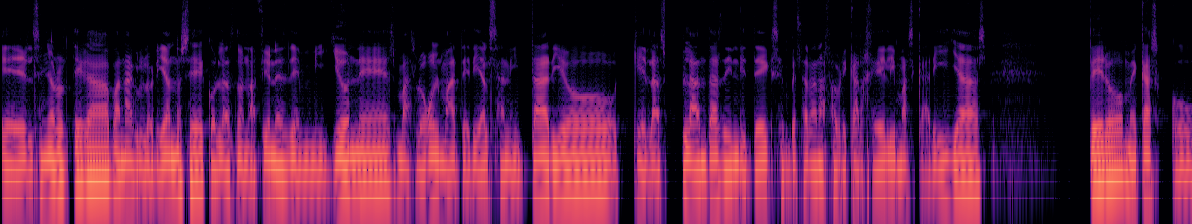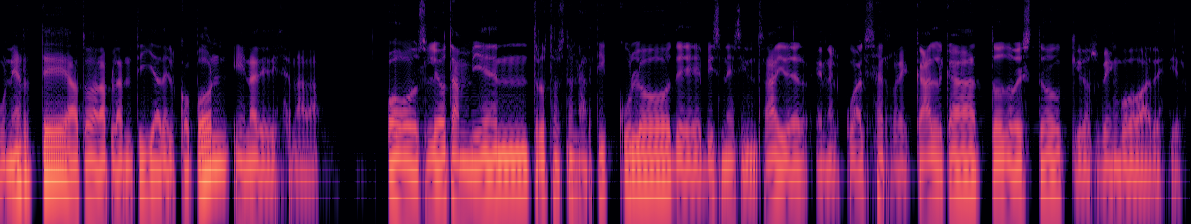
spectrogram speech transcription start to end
El señor Ortega van agloriándose con las donaciones de millones, más luego el material sanitario, que las plantas de Inditex empezarán a fabricar gel y mascarillas, pero me casco un ERTE a toda la plantilla del copón y nadie dice nada. Os leo también trozos de un artículo de Business Insider en el cual se recalca todo esto que os vengo a decir.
